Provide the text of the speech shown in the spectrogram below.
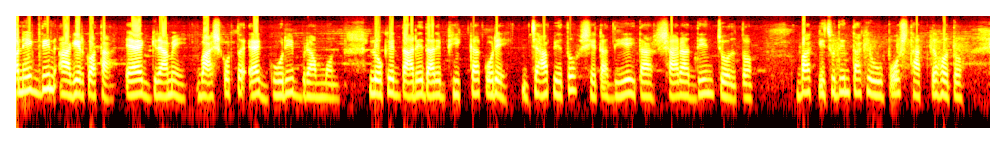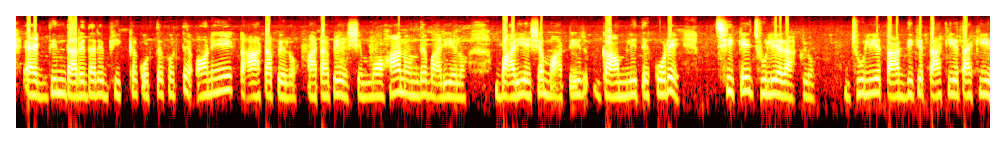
অনেক দিন আগের কথা, এক গ্রামে বাস করতো এক গরিব ব্রাহ্মণ। লোকের দ্বারে দ্বারে ভিক্ষা করে যা পেত সেটা দিয়েই তার সারা দিন চলতো বা কিছুদিন তাকে উপোস থাকতে হতো। একদিন দ্বারে দ্বারে ভিক্ষা করতে করতে অনেকটা আটা পেল। আটা পেয়ে সে মহানন্দে বাড়ি এলো। বাড়ি এসে মাটির গামলিতে করে ছিকে ঝুলিয়ে রাখল। ঝুলিয়ে তার দিকে তাকিয়ে তাকিয়ে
